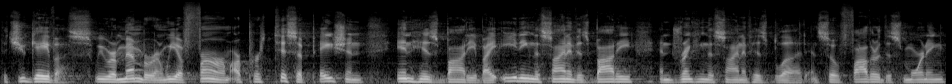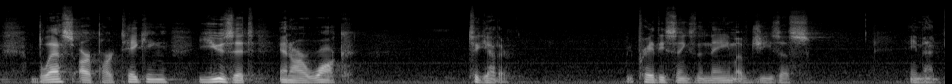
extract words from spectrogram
that you gave us, we remember and we affirm our participation in his body by eating the sign of his body and drinking the sign of his blood. And so, Father, this morning, bless our partaking, use it in our walk together. We pray these things in the name of Jesus. Amen.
